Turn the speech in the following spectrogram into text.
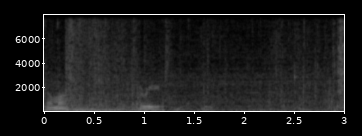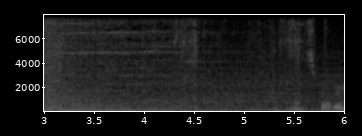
Come on. There we go. That's better.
